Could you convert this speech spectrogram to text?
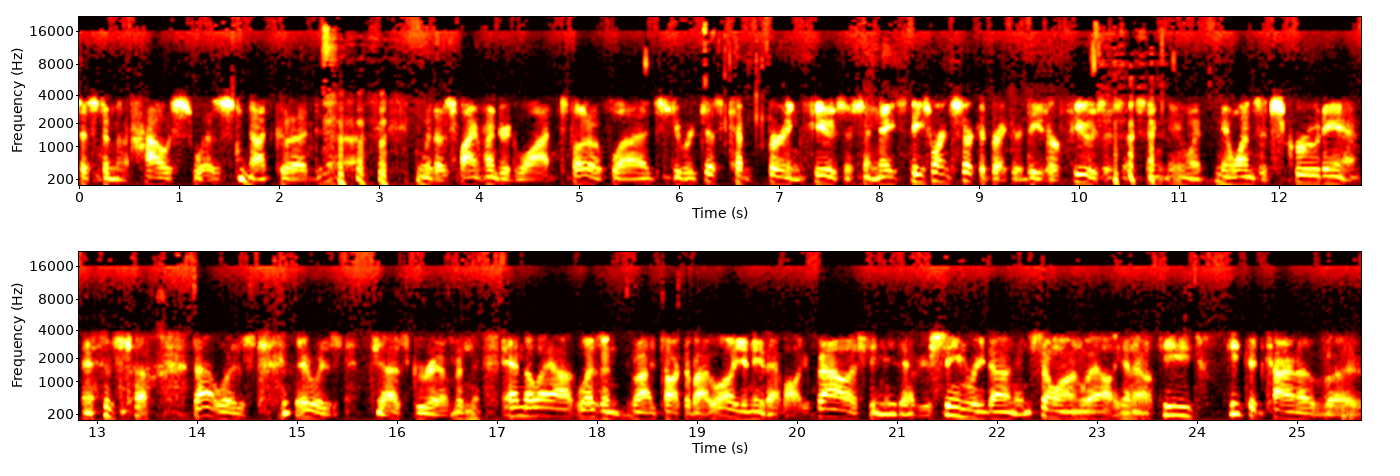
system in the house was not good. Uh, with those 500 watt photo floods, you were just kept burning fuses, and they, these weren't circuit breakers. These are fuses. Those things, you know, the ones that screwed in, and so that was it was just grim. And and the layout wasn't. I talked about. Well, you need to have all your ballast. You need to have your scenery done, and so on. Well, you know, he he could kind of. Uh,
